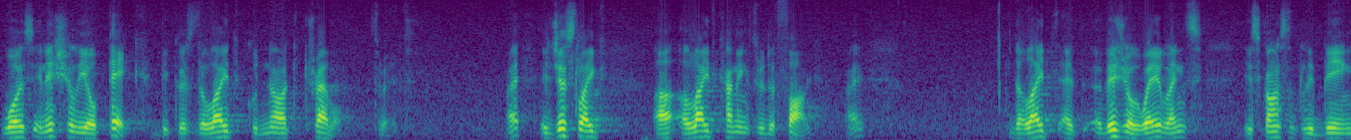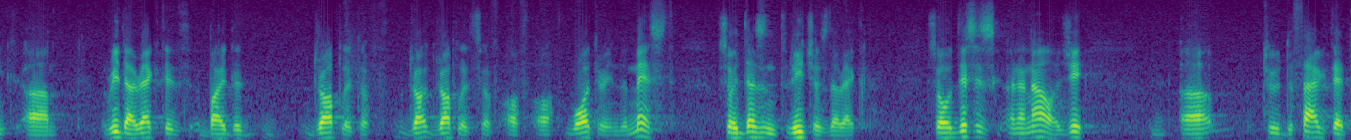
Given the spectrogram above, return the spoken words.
was initially opaque because the light could not travel through it. Right? It's just like uh, a light coming through the fog. Right? The light at visual wavelengths is constantly being um, redirected by the droplet of, dro droplets of, of, of water in the mist, so it doesn't reach us directly. So this is an analogy uh, to the fact that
